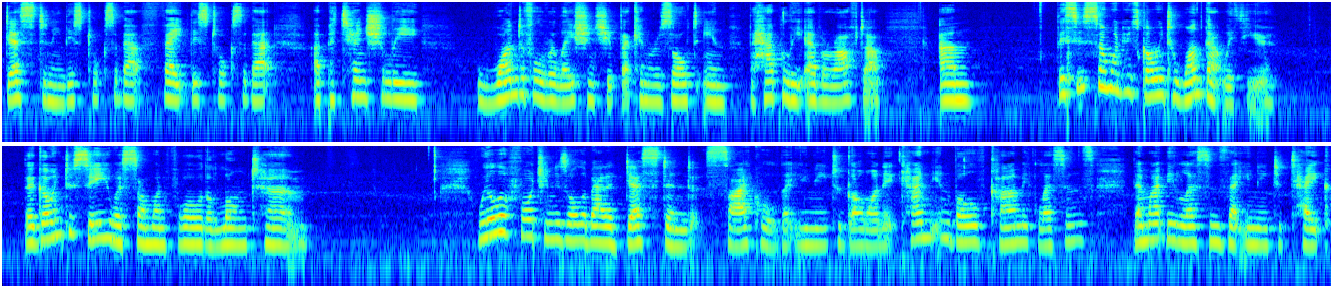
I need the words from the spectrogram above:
destiny. This talks about fate. This talks about a potentially wonderful relationship that can result in the happily ever after. Um, this is someone who's going to want that with you. They're going to see you as someone for the long term. Wheel of Fortune is all about a destined cycle that you need to go on. It can involve karmic lessons. There might be lessons that you need to take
